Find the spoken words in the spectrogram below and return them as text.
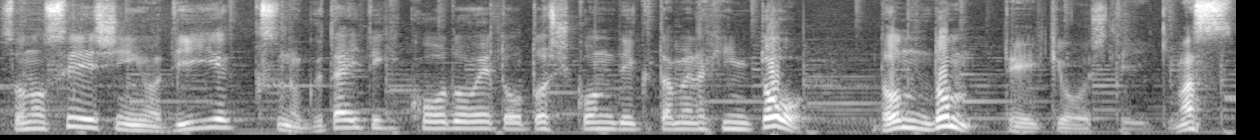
その精神を DX の具体的行動へと落とし込んでいくためのヒントをどんどん提供していきます。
